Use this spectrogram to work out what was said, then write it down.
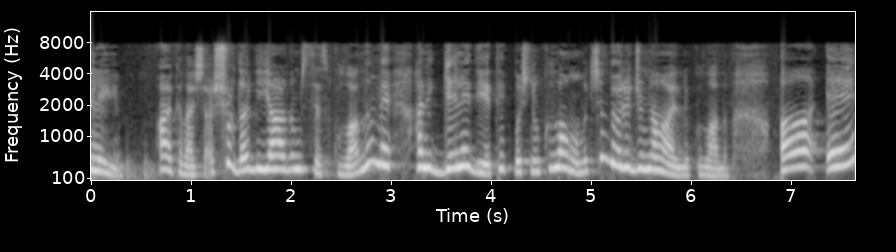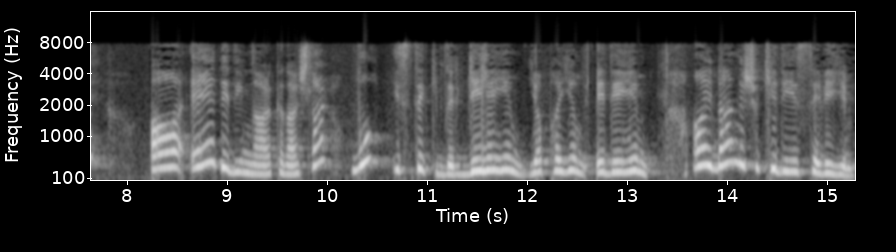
Geleyim. Arkadaşlar şurada bir yardımcı ses kullandım ve hani gele diye tek başına kullanmamak için böyle cümle halini kullandım. A, E, A, E dediğimde arkadaşlar bu istek gibidir. Geleyim, yapayım, edeyim. Ay ben de şu kediyi seveyim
